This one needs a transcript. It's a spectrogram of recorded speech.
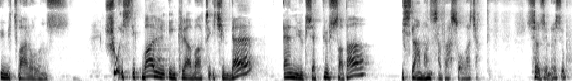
ümit var olunuz. Şu istikbal inkılabatı içinde en yüksek gür sada İslam'ın sadası olacaktır. Sözün özü bu.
